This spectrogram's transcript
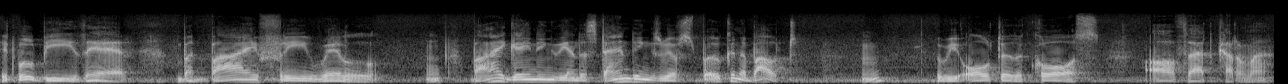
It will be there, but by free will, hmm, by gaining the understandings we have spoken about, hmm, we alter the course of that karma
